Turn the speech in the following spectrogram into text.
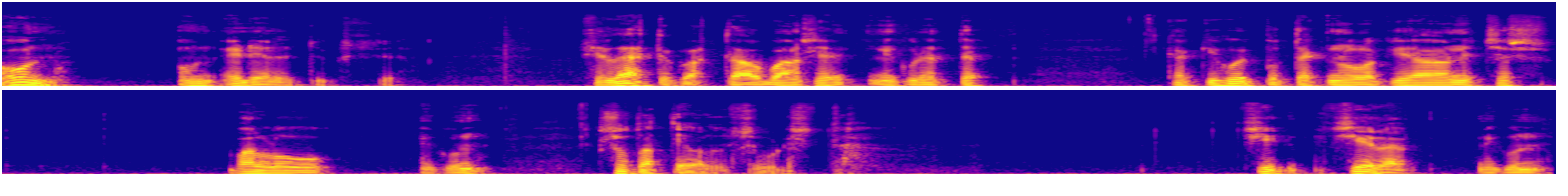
On. On edellytyksiä. Se lähtökohta on vaan se, niin kuin, että kaikki huipputeknologia on itse asiassa valuu niin kuin sotateollisuudesta. Sie- siellä niin kuin,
